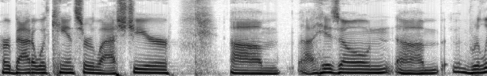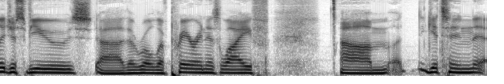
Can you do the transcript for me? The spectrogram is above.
her battle with cancer last year, um, uh, his own um, religious views, uh, the role of prayer in his life. Um, gets in, uh,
